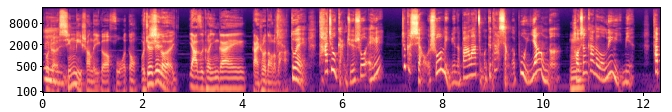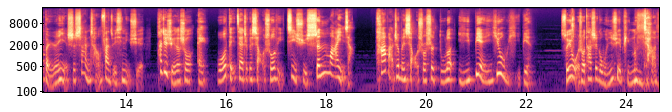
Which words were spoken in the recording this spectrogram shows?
或者嗯心理上的一个活动，我觉得这个亚兹克应该感受到了吧？对，他就感觉说，哎，这个小说里面的巴拉怎么跟他想的不一样呢？嗯好像看到了另一面。他本人也是擅长犯罪心理学，他就觉得说，哎，我得在这个小说里继续深挖一下。他把这本小说是读了一遍又一遍，所以我说他是个文学评论家呢。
